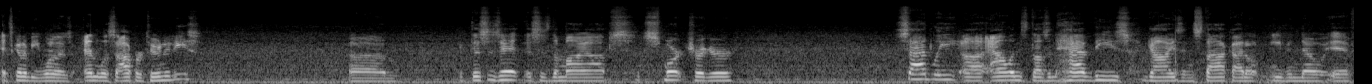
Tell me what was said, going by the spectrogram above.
it's going to be one of those endless opportunities. Um, but this is it. This is the Miops Smart Trigger. Sadly, uh, Allen's doesn't have these guys in stock. I don't even know if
